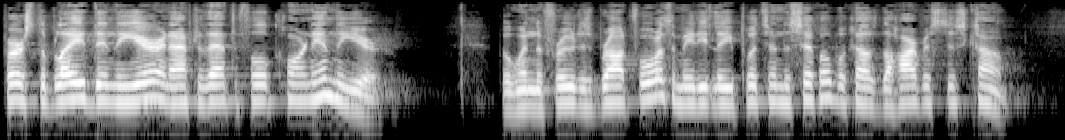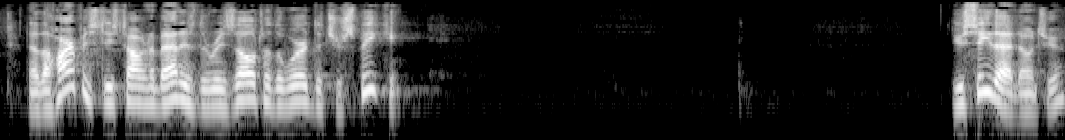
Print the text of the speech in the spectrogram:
first the blade, then the ear, and after that the full corn in the ear. But when the fruit is brought forth, immediately he puts in the sickle because the harvest is come. Now, the harvest he's talking about is the result of the word that you're speaking. You see that, don't you?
